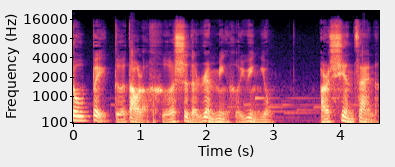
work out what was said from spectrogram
都被得到了合适的任命和运用。而现在呢？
